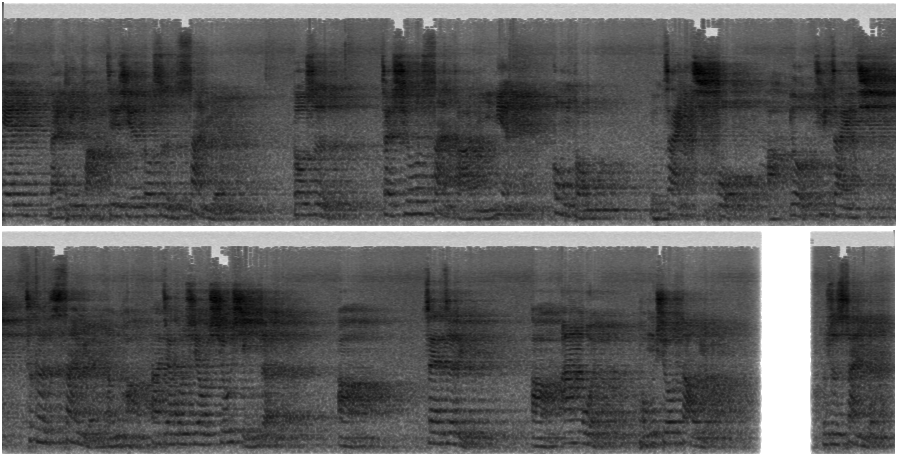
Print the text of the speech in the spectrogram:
天来听法，这些都是善缘，都是在修善法里面共同有在一起过，啊，又聚在一起。这个善缘很好，大家都是要修行的啊，在这里啊安稳同修道友都是善缘。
